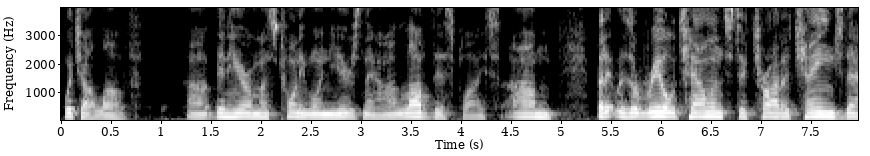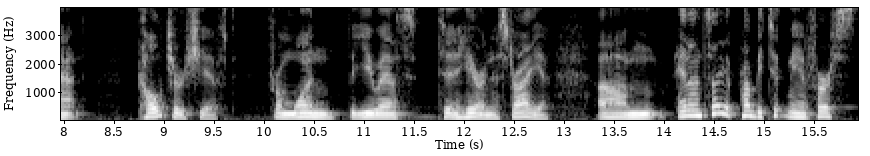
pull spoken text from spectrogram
which I love. I've uh, been here almost 21 years now. I love this place. Um, but it was a real challenge to try to change that culture shift from one, the U.S., to here in Australia. Um, and I'd say it probably took me a first,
